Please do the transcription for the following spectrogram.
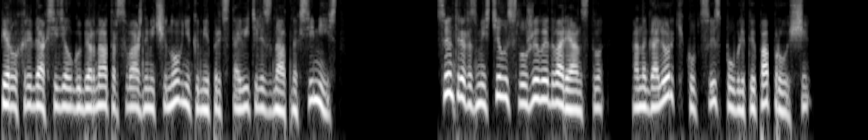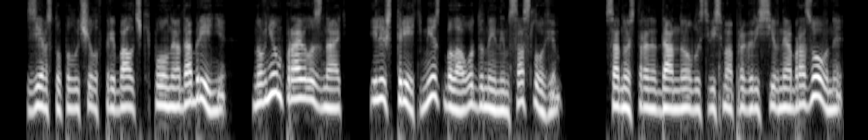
В первых рядах сидел губернатор с важными чиновниками и представители знатных семейств. В центре разместилось служивое дворянство, а на галерке купцы с публикой попроще. Земство получило в Прибалтике полное одобрение, но в нем правило знать, и лишь треть мест была отдана иным сословиям. С одной стороны, данная область весьма прогрессивная и образованная,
